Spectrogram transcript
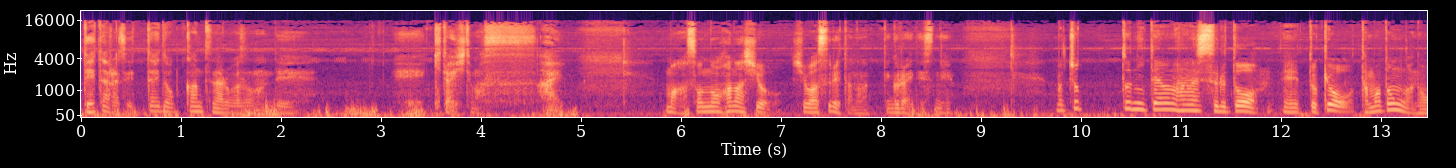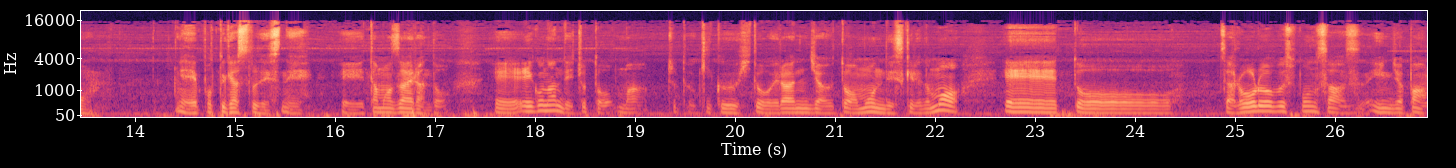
出たら絶対ドッカンってなる技なんで、えー、期待してます。はい。まあその話をし忘れたなってぐらいですね、まあ、ちょっと似たような話するとえっ、と今日タマトンガの、えー、ポッドキャストですね、えー、タマズアイランド、え、英語なんでちょっとまあちょっと聞く人を選んじゃうとは思うんですけれどもえっ、と The Role of Sponsors in Japan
